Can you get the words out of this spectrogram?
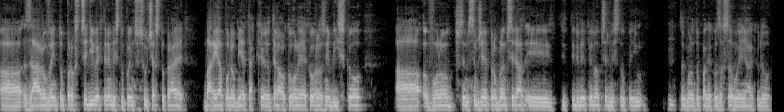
A zároveň to prostředí, ve kterém vystupujeme, co jsou často právě bary a podobně, tak ten alkohol je jako hrozně blízko a ono si myslím, že je problém si dát i ty, ty dvě piva před vystoupením. Hmm. Tak ono to pak jako zasahuje nějak do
